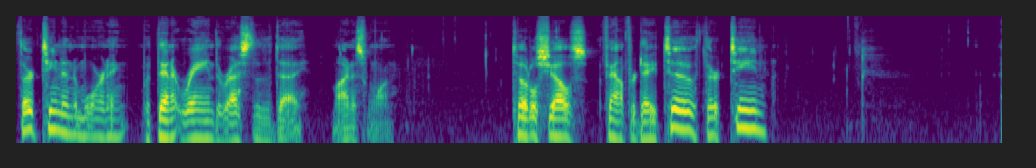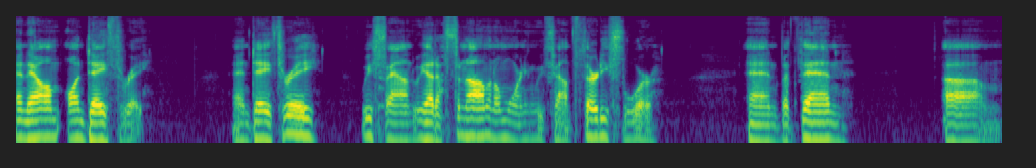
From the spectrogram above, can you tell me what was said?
13 in the morning, but then it rained the rest of the day, minus one. Total shells found for day two, 13. And now I'm on day three. And day three, we found, we had a phenomenal morning. We found 34. And, but then um,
